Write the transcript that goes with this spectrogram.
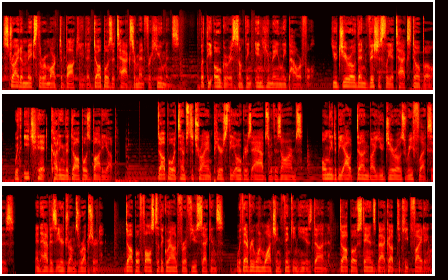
Stridum makes the remark to Baki that Doppo's attacks are meant for humans, but the ogre is something inhumanely powerful. Yujiro then viciously attacks Doppo, with each hit cutting the Doppo's body up. Doppo attempts to try and pierce the ogre's abs with his arms, only to be outdone by Yujiro's reflexes and have his eardrums ruptured. Doppo falls to the ground for a few seconds, with everyone watching thinking he is done. Doppo stands back up to keep fighting,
